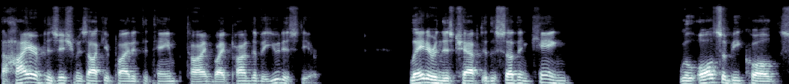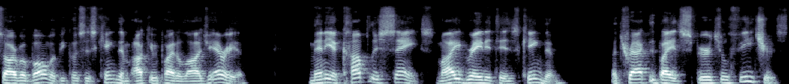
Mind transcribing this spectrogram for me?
The higher position was occupied at the time by Pandava Yudhisthira. Later in this chapter, the southern king will also be called Sarvabhauma because his kingdom occupied a large area. Many accomplished saints migrated to his kingdom, attracted by its spiritual features.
